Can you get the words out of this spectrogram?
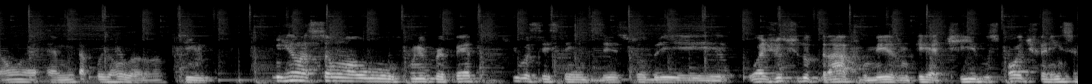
então é, é muita coisa rolando, né? Sim. Em relação ao funil perpétuo, o que vocês têm a dizer sobre o ajuste do tráfego mesmo, criativos? Qual a diferença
